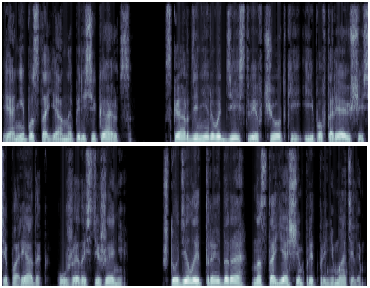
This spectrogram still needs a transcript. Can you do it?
и они постоянно пересекаются. Скоординировать действия в четкий и повторяющийся порядок – уже достижение. Что делает трейдера настоящим предпринимателем,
